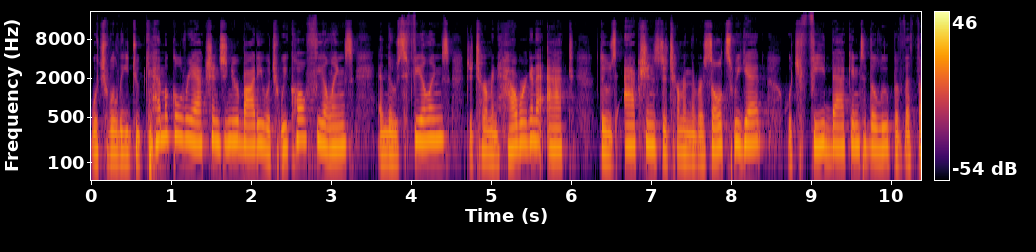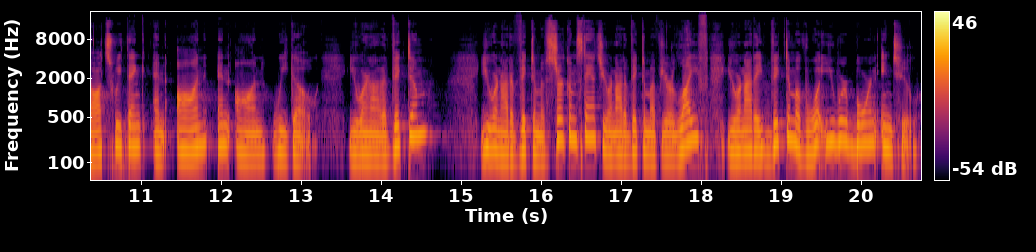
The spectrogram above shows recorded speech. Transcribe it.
which will lead to chemical reactions in your body, which we call feelings. And those feelings determine how we're going to act. Those actions determine the results we get, which feed back into the loop of the thoughts we think, and on and on we go. You are not a victim. You are not a victim of circumstance. You are not a victim of your life. You are not a victim of what you were born into.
